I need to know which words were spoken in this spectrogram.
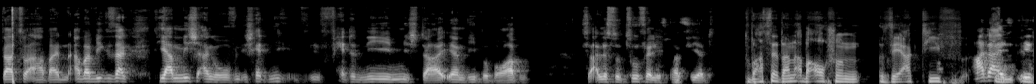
da zu arbeiten. Aber wie gesagt, die haben mich angerufen. Ich hätte nie, ich hätte nie mich da irgendwie beworben. Ist alles so zufällig passiert. Du warst ja dann aber auch schon sehr aktiv. Ah, da in, in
